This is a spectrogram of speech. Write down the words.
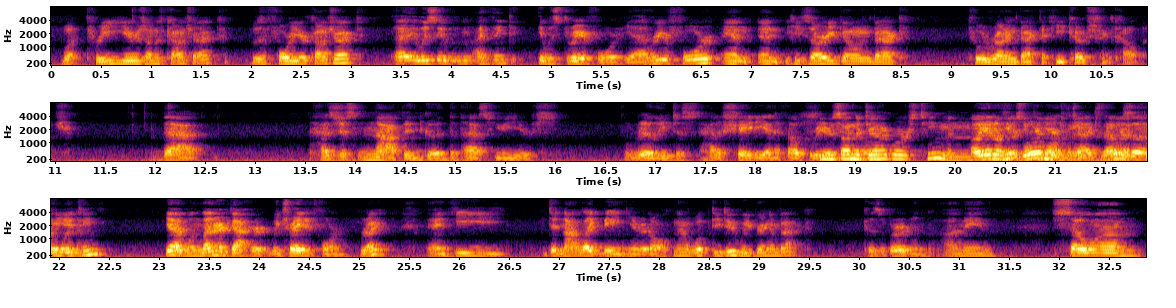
what three years on his contract? It was a four-year contract. uh, it was. It, I think it was three or four. Yeah, three or four, and and he's already going back to a running back that he coached in college. that has just not been good the past few years. Really, just had a shady NFL career. He was on the. Jaguars team, and Oh, yeah, no, he was horrible on the Jags. That was, uh, when- 2018, Yeah, when Leonard got hurt, we traded for him, right? and he did not like being here at all. Now, whoop de doo, we bring him back. because of Urban. I mean, so um,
